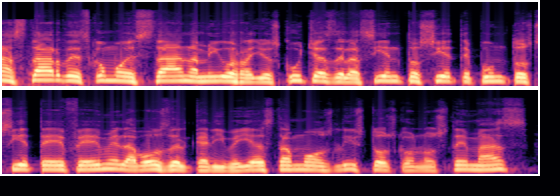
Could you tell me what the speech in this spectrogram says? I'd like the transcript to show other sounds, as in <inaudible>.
buenas tardes, ¿cómo están amigos radioescuchas de la 107.7 FM, La Voz del Caribe? Ya estamos listos con los temas,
